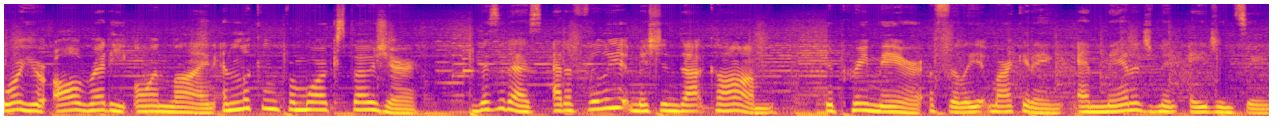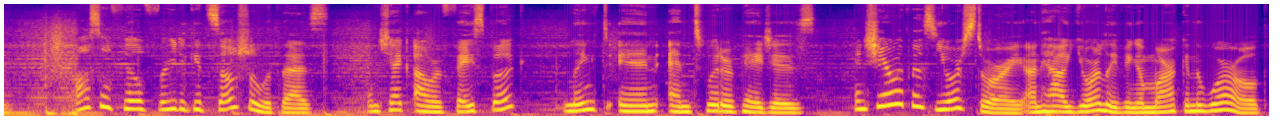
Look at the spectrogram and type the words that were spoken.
or you're already online and looking for more exposure, visit us at affiliatemission.com, the premier affiliate marketing and management agency. Also, feel free to get social with us and check our Facebook, LinkedIn, and Twitter pages and share with us your story on how you're leaving a mark in the world.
